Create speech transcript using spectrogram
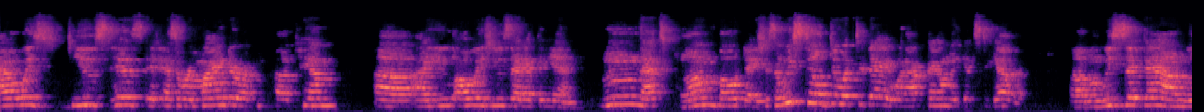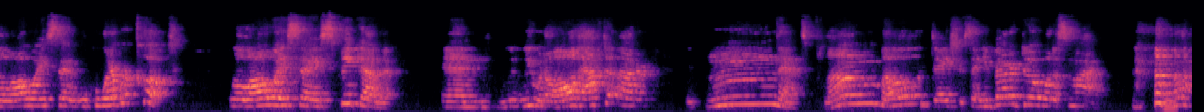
I, always use his as a reminder of, of him. Uh, I always use that at the end. Mm, that's plum bodacious. And we still do it today when our family gets together. Uh, when we sit down, we'll always say, whoever cooked, we'll always say, speak of it. And we, we would all have to utter, mmm, that's plum bodacious. And you better do it with a smile.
